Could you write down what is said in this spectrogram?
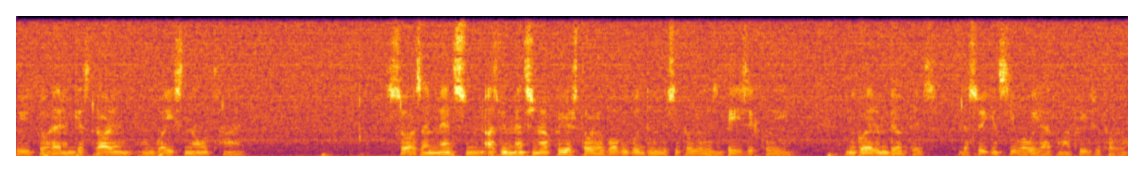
we go ahead and get started and, waste no time. So as I mentioned, as we mentioned in our previous tutorial, what we will do in this tutorial is basically, let me go ahead and build this, just so you can see what we had from our previous tutorial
